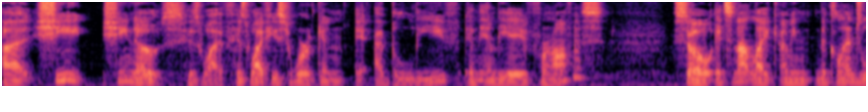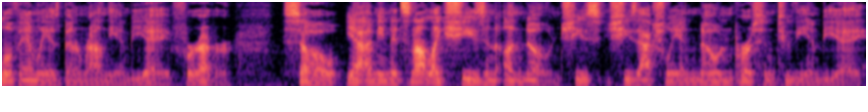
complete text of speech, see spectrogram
Uh, she she knows his wife. His wife used to work in, I believe, in the NBA front office. So it's not like I mean the Colangelo family has been around the NBA forever. So yeah, I mean it's not like she's an unknown. She's she's actually a known person to the NBA.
